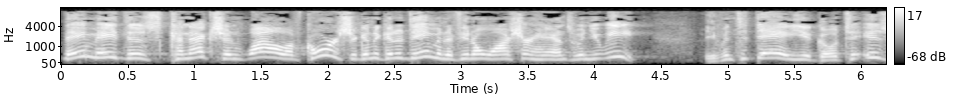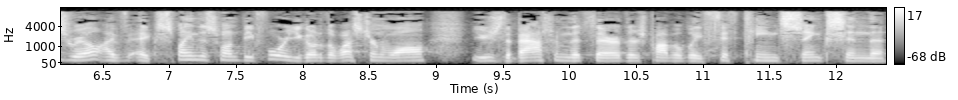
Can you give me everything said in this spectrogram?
they made this connection. Well, of course you're going to get a demon if you don't wash your hands when you eat. Even today, you go to Israel. I've explained this one before. You go to the Western Wall, use the bathroom that's there. There's probably 15 sinks in the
